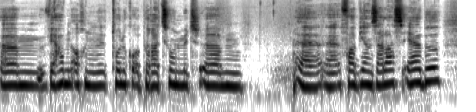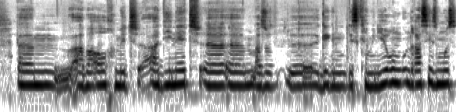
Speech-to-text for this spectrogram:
Ähm, wir haben auch eine tolle Kooperation mit ähm, äh, Fabian Salas Erbe, ähm, aber auch mit Adinet, äh, ähm, also äh, gegen Diskriminierung und Rassismus.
